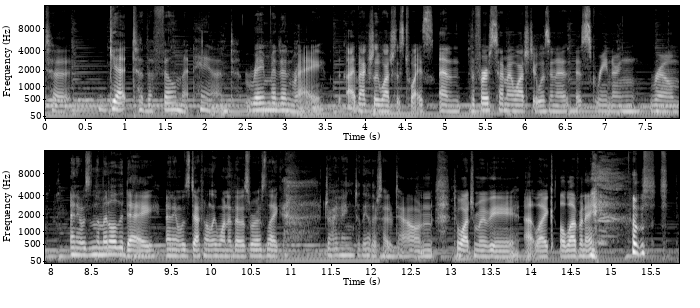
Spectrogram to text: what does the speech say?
to get to the film at hand, Raymond and Ray, I've actually watched this twice, and the first time I watched it was in a, a screening room, and it was in the middle of the day, and it was definitely one of those where I was like, driving to the other side of town to watch a movie at like 11 a.m.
